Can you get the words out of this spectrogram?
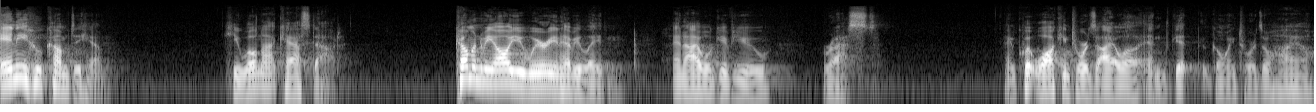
Any who come to him, he will not cast out. Come unto me, all you weary and heavy laden, and I will give you rest. And quit walking towards Iowa and get going towards Ohio,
